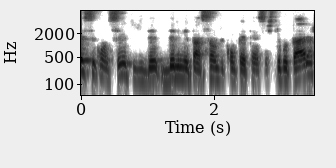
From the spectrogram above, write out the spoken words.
esse conceito de delimitação de competências tributárias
